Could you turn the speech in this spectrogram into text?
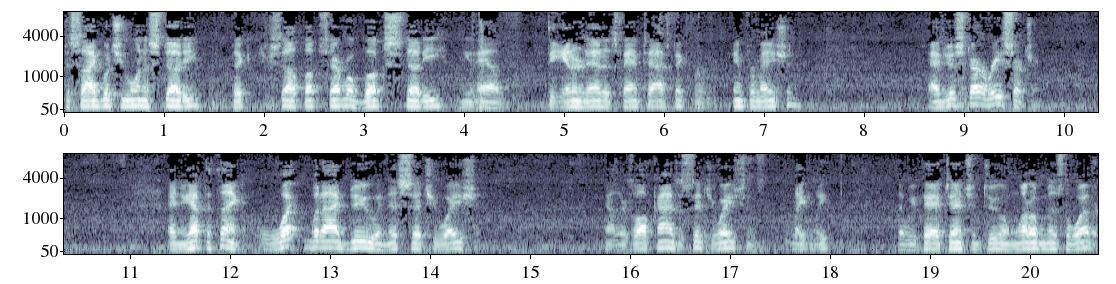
Decide what you want to study. Pick yourself up several books, study. You have the internet is fantastic for information. And just start researching. And you have to think, what would I do in this situation? Now, there's all kinds of situations lately that we pay attention to, and one of them is the weather.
